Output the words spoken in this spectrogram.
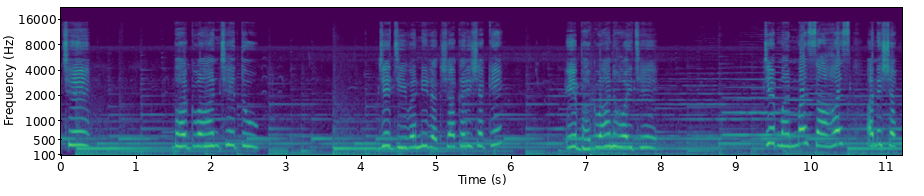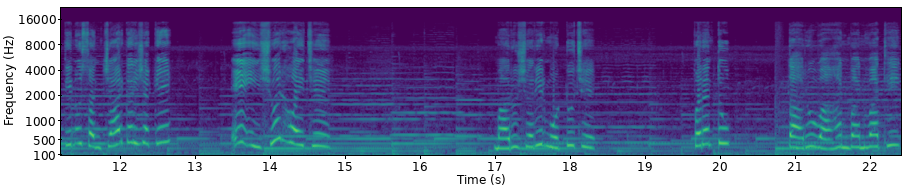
છે. ભગવાન છે તું. જે જીવનની રક્ષા કરી શકે એ ભગવાન હોય છે. જે મનમાં સાહસ અને શક્તિનો સંચાર કરી શકે? એ ઈશ્વર હોય છે. મારું શરીર મોટું છે. પરંતુ તારું વાહન બનવાથી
